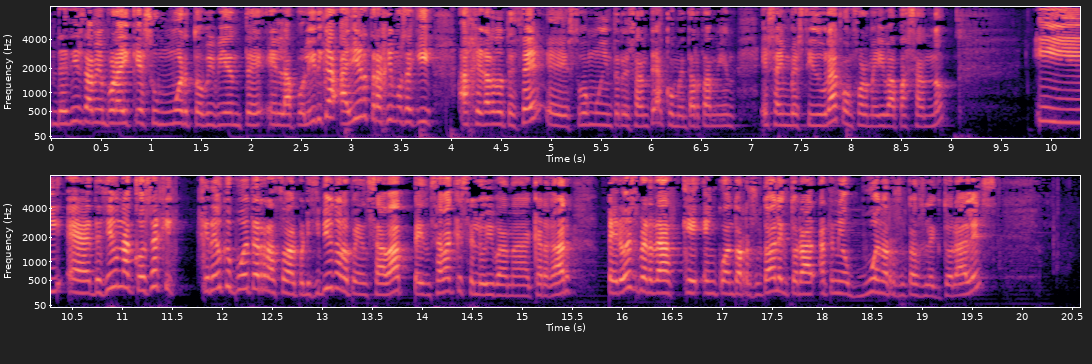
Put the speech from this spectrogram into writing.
Decís también por ahí que es un muerto viviente en la política. Ayer trajimos aquí a Gerardo TC, eh, estuvo muy interesante a comentar también esa investidura conforme iba pasando. Y eh, decía una cosa que creo que puede tener razón. Al principio no lo pensaba, pensaba que se lo iban a cargar, pero es verdad que en cuanto a resultado electoral ha tenido buenos resultados electorales.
